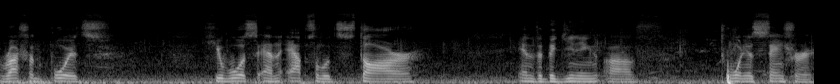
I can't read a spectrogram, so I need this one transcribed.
Russian poets. He was an absolute star in the beginning of 20th century.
